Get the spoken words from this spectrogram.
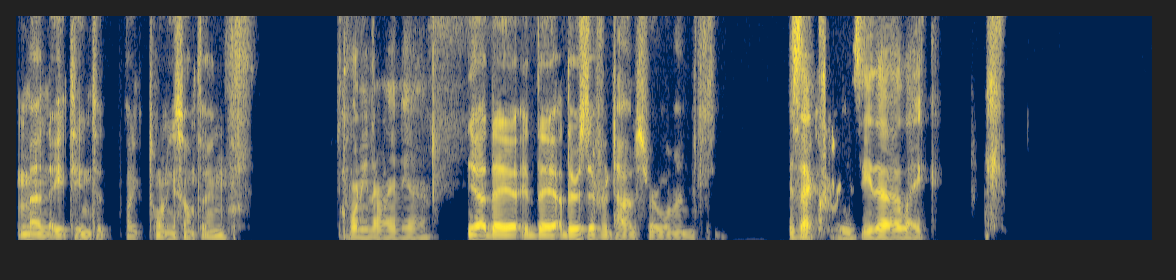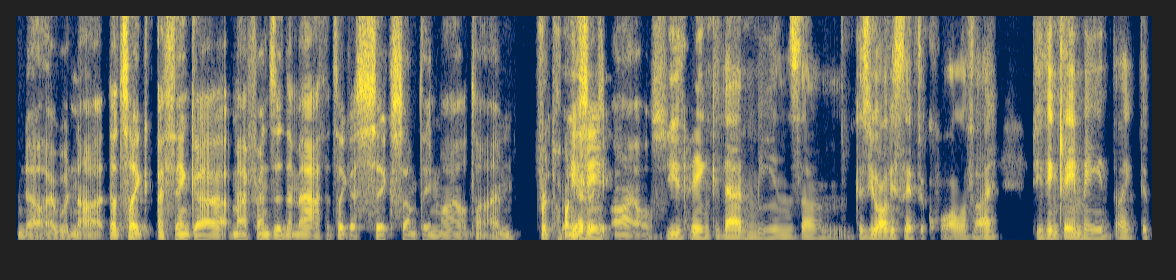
men eighteen to like twenty something. 29, yeah. Yeah, they they there's different times for women. Is that crazy though? Like, No, I would not. That's like I think uh my friends did the math. It's like a six something mile time for twenty six Yoni, miles. do you think that means um because you obviously have to qualify. Do you think they made like the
